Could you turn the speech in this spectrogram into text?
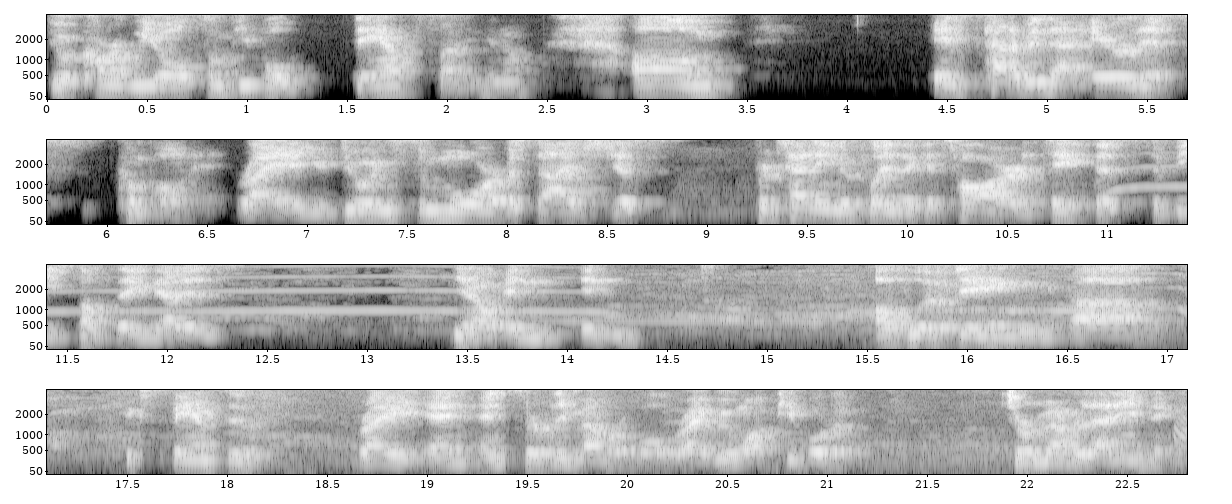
do a cartwheel, some people dance, you know, um, is kind of in that airness component, right? Are you doing some more besides just pretending to play the guitar to take this to be something that is, you know, in in uplifting, uh, expansive, right, and and certainly memorable, right? We want people to to remember that evening.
